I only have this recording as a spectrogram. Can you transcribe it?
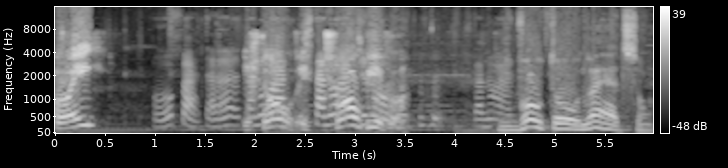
Oi? Opa, tá, tá estou, no ar, está estou no ao de vivo. novo. Está no ar. Voltou, não é, Edson?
